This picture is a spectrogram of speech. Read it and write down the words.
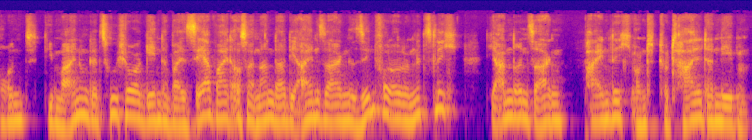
Und die Meinung der Zuschauer gehen dabei sehr weit auseinander. Die einen sagen sinnvoll oder nützlich, die anderen sagen peinlich und total daneben.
